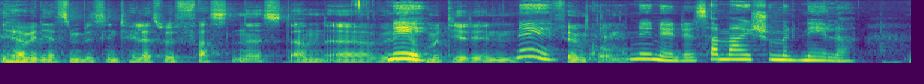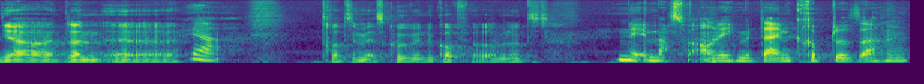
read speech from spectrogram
Ja, wenn jetzt ein bisschen Taylor Swift Fasten ist, dann äh, würde Nee. ich auch mit dir den Nee, Film gucken. nee, nee, das mache ich schon mit Nele. Ja, dann äh, Ja. trotzdem wäre es cool, wenn du Kopfhörer benutzt. Nee, machst du auch nicht mit deinen Krypto-Sachen.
